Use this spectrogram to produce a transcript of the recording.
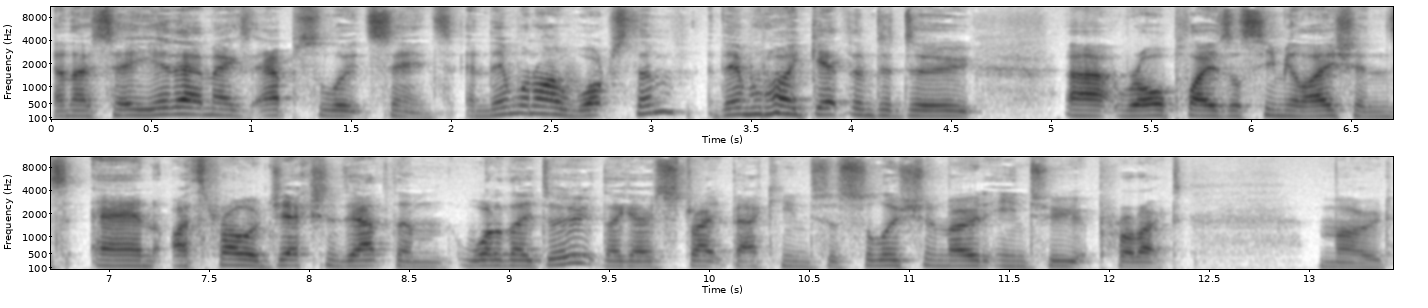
And they say, yeah, that makes absolute sense. And then when I watch them, then when I get them to do uh, role plays or simulations and I throw objections at them, what do they do? They go straight back into solution mode, into product mode.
